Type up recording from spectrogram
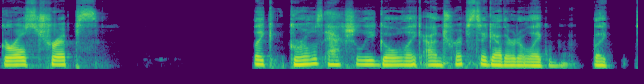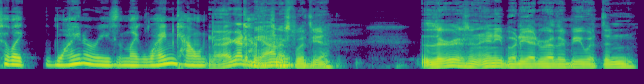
girls' trips. Like girls actually go like on trips together to like like to like wineries and like wine count. I got to be honest with you. There isn't anybody I'd rather be with than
